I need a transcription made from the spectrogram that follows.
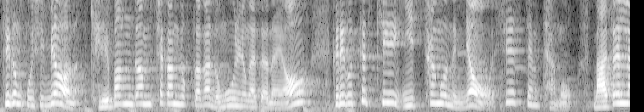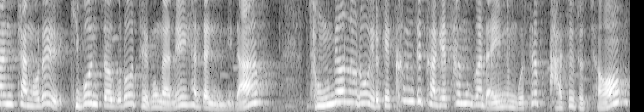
지금 보시면 개방감 체감 효과가 너무 훌륭하잖아요. 그리고 특히 이 창호는요, 시스템 창호, 마젤란 창호를 기본적으로 제공하는 현장입니다. 정면으로 이렇게 큼직하게 창호가 나 있는 모습 아주 좋죠.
